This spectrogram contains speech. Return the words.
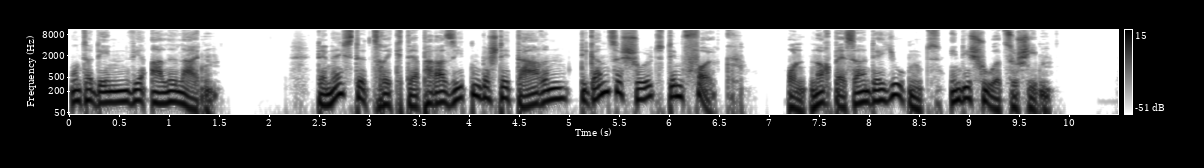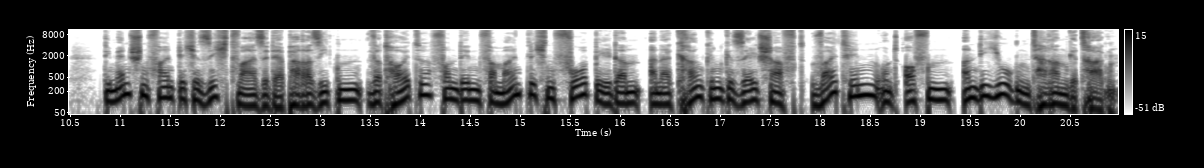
unter denen wir alle leiden. Der nächste Trick der Parasiten besteht darin, die ganze Schuld dem Volk und noch besser der Jugend in die Schuhe zu schieben. Die menschenfeindliche Sichtweise der Parasiten wird heute von den vermeintlichen Vorbildern einer kranken Gesellschaft weithin und offen an die Jugend herangetragen.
